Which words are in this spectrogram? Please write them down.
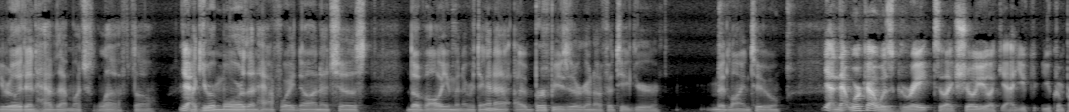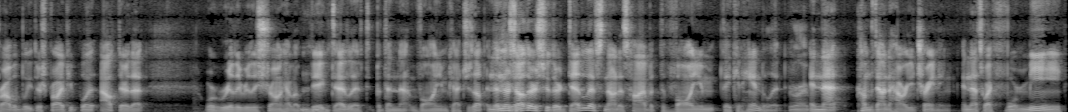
you really didn't have that much left though. Yeah. like you were more than halfway done. It's just the volume and everything, and uh, uh, burpees are gonna fatigue your midline too. Yeah, and that workout was great to like show you like yeah, you you can probably there's probably people out there that were really really strong have a mm-hmm. big deadlift, but then that volume catches up. And then Yeah, there's yeah. others who their deadlift's not as high, but the volume they can handle it. Right. And that comes down to how are you training. And that's why for me,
